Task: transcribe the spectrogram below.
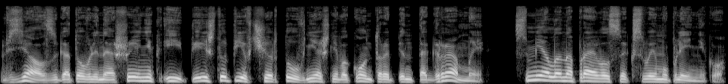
взял заготовленный ошейник и, переступив черту внешнего контура пентаграммы, смело направился к своему пленнику.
